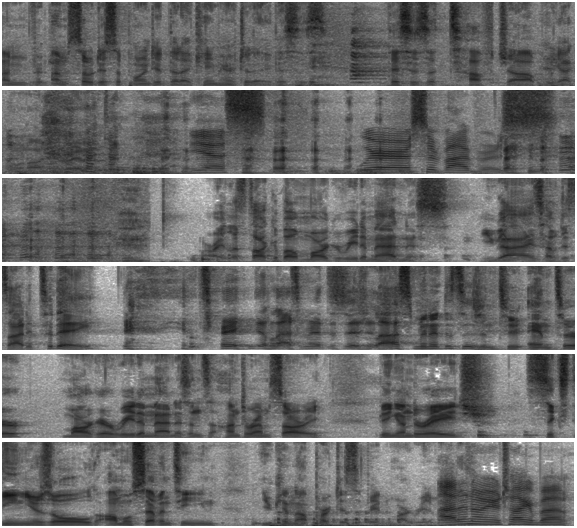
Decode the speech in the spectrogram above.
I'm I'm so disappointed that I came here today. This is this is a tough job we got going on here, right? Auntie? Yes, we're survivors. All right, let's talk about Margarita Madness. You guys have decided today, That's right. The last minute decision. last minute decision to enter Margarita Madness. And Hunter, I'm sorry, being underage, 16 years old, almost 17, you cannot participate in Margarita Madness. I don't know what you're talking about.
